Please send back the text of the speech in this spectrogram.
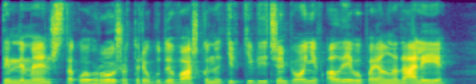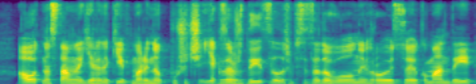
Тим не менш, з такою грою Шахтарю буде важко не тільки в Лізі чемпіонів, але й в УПЛ надалі. А от наставник гірників Марино Пушич, як завжди, залишився задоволений грою своєї команди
